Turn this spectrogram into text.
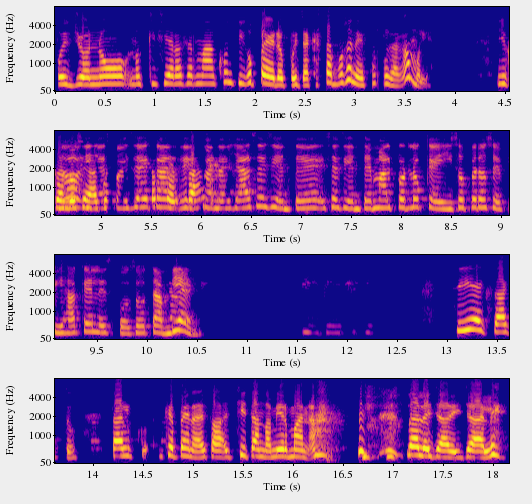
pues yo no, no quisiera hacer nada contigo, pero pues ya que estamos en estas, pues hagámosle. Y cuando se después eh, cuando ella se siente, se siente mal por lo que hizo, pero se fija que el esposo también. Sí, exacto. Tal, qué pena, estaba chitando a mi hermana. dale, ya, dale.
